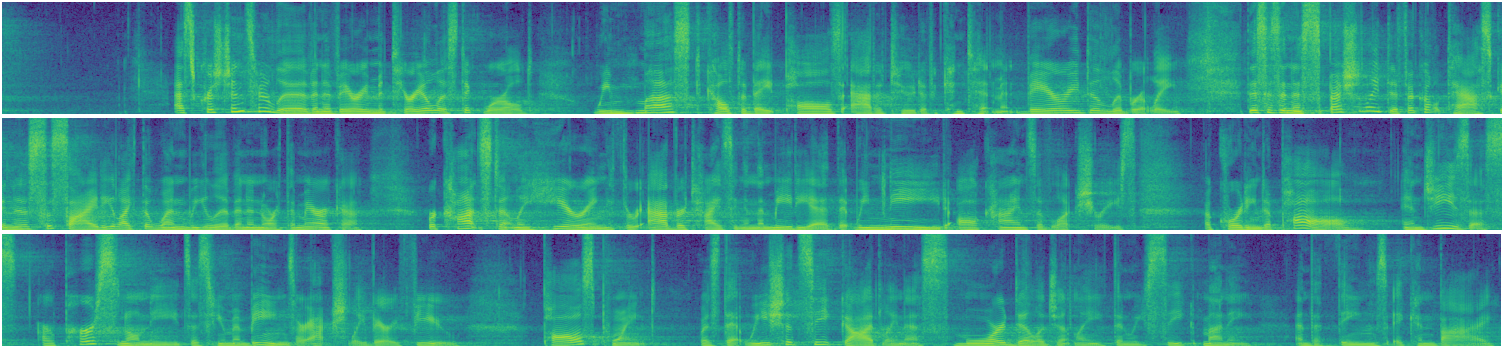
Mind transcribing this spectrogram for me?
As Christians who live in a very materialistic world, we must cultivate Paul's attitude of contentment very deliberately. This is an especially difficult task in a society like the one we live in in North America. We're constantly hearing through advertising in the media that we need all kinds of luxuries. According to Paul and Jesus, our personal needs as human beings are actually very few. Paul's point was that we should seek godliness more diligently than we seek money and the things it can buy.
